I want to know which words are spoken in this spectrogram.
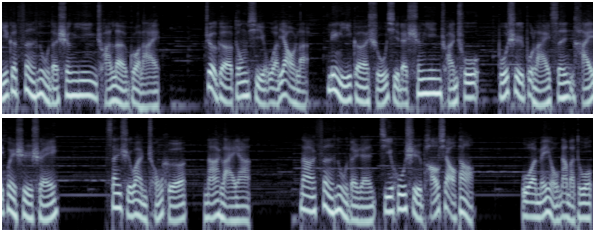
一个愤怒的声音传了过来：“这个东西我要了。”另一个熟悉的声音传出：“不是布莱森还会是谁？”三十万重合，拿来呀！那愤怒的人几乎是咆哮道：“我没有那么多。”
